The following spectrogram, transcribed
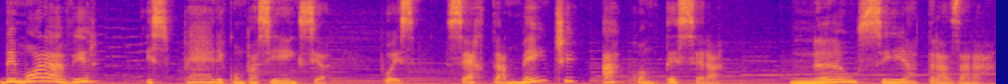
demora a vir, espere com paciência, pois certamente acontecerá. Não se atrasará.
